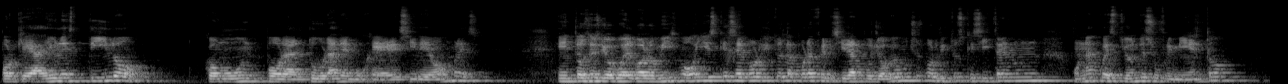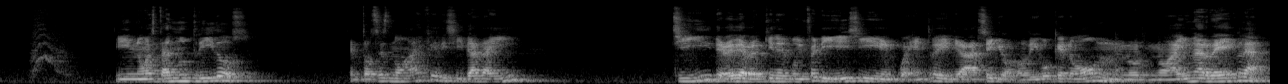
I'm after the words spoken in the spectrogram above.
Porque hay un estilo común por altura de mujeres y de hombres. Entonces yo vuelvo a lo mismo, oye, es que ser gordito es la pura felicidad. Pues yo veo muchos gorditos que sí traen una cuestión de sufrimiento y no están nutridos. Entonces no hay felicidad ahí. Sí, debe de haber quien es muy feliz y encuentra y le hace. Yo no digo que no, no, hay una regla.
